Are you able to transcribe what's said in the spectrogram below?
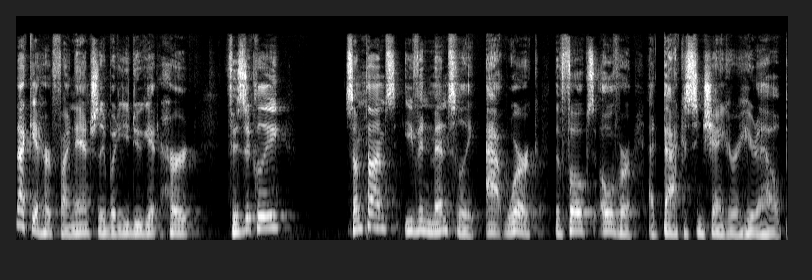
not get hurt financially, but you do get hurt physically, sometimes even mentally at work, the folks over at Bachus and Schanker are here to help.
